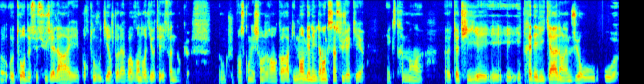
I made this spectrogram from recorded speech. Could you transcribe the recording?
euh, autour de ce sujet-là. Et pour tout vous dire, je dois l'avoir vendredi au téléphone. Donc, euh, je pense qu'on échangera encore rapidement. Bien évidemment que c'est un sujet qui est euh, extrêmement touchy et, très délicat dans la mesure où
